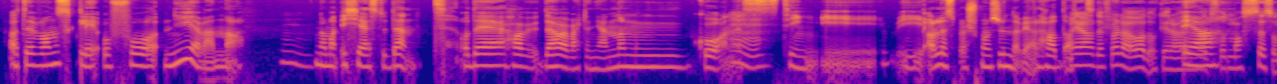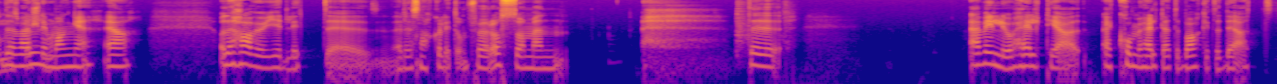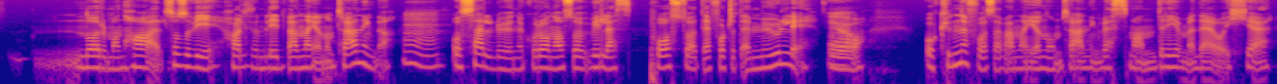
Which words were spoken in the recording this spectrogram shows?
at det er vanskelig å få nye venner når man ikke er student. Og det har, det har vært en gjennomgående Mm. ting i, i alle spørsmålsrunder vi har hatt. At Ja, det føler jeg òg dere har Ja, fått masse sånne spørsmål. det er veldig spørsmål. mange, ja. Og det har vi jo gitt litt, eh, eller snakka litt om før også, men det Jeg vil jo hele tida Jeg kommer jo hele tida tilbake til det at når man har Sånn som vi har liksom blitt venner gjennom trening, da. Mm. Og selv nå under korona også, vil jeg påstå at det fortsatt er mulig å, Ja. å kunne få seg venner gjennom trening hvis man driver med det, og ikke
